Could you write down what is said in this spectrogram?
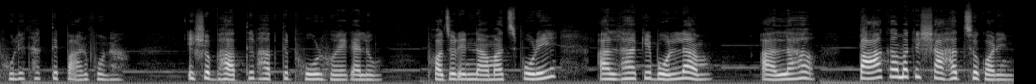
ভুলে থাকতে পারব না। এসব ভাবতে ভাবতে ভোর হয়ে গেল। ফজরের নামাজ পড়ে আল্লাহকে বললাম, আল্লাহ, পাক আমাকে সাহায্য করেন।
